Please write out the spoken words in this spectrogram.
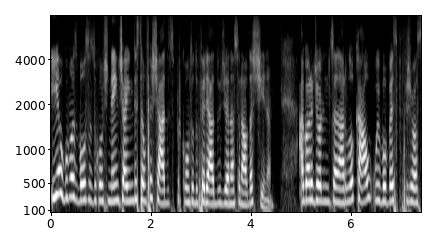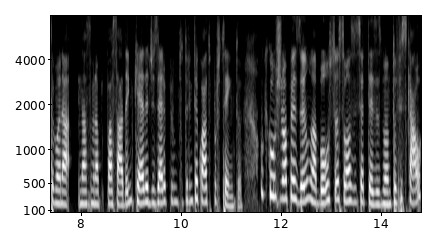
e algumas bolsas do continente ainda estão fechadas por conta do feriado do Dia Nacional da China. Agora, de olho no cenário local, o Ibovespa fechou a semana, na semana passada em queda de 0,34%. O que continua pesando na bolsa são as incertezas no âmbito fiscal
